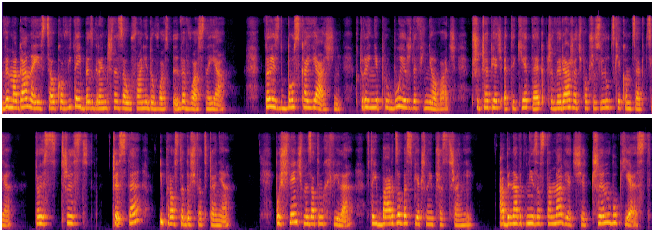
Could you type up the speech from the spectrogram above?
wymagane jest całkowite i bezgraniczne zaufanie do włas we własne ja. To jest boska jaźń, której nie próbujesz definiować, przyczepiać etykietek czy wyrażać poprzez ludzkie koncepcje. To jest czyst, czyste i proste doświadczenie. Poświęćmy zatem chwilę w tej bardzo bezpiecznej przestrzeni, aby nawet nie zastanawiać się, czym Bóg jest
